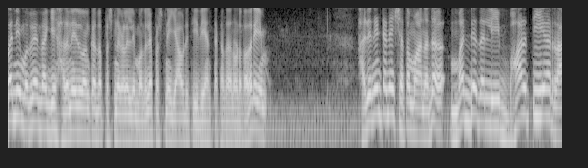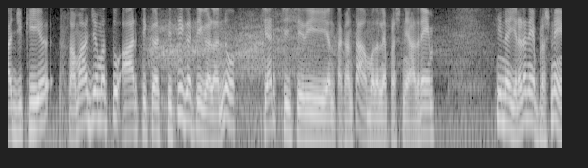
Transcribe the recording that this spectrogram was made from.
ಬನ್ನಿ, ಮೊದಲನೇದಾಗಿ ಹದಿನೈದು ಅಂಕದ ಪ್ರಶ್ನೆಗಳಲ್ಲಿ ಮೊದಲನೇ ಪ್ರಶ್ನೆ ಯಾವ ರೀತಿ ಇದೆ ಅಂತಕ್ಕಂಥ ನೋಡೋದಾದ್ರೆ ಹದಿನೆಂಟನೇ ಶತಮಾನದ ಮಧ್ಯದಲ್ಲಿ ಭಾರತೀಯ ರಾಜಕೀಯ, ಸಮಾಜ ಮತ್ತು ಆರ್ಥಿಕ ಸ್ಥಿತಿಗತಿಗಳನ್ನು ಚರ್ಚಿಸಿರಿ ಅಂತಕ್ಕಂಥ ಮೊದಲನೇ ಪ್ರಶ್ನೆ ಆದರೆ, ಇನ್ನು ಎರಡನೇ ಪ್ರಶ್ನೆ,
